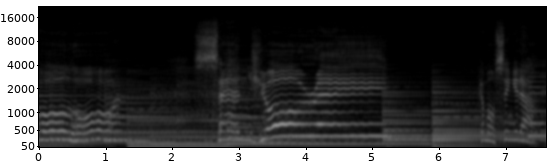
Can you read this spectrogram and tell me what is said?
oh Lord, send your rain. Come on, sing it out.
